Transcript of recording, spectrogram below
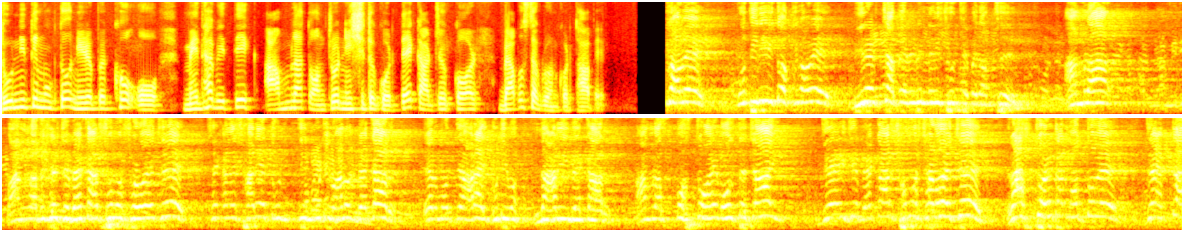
দুর্নীতিমুক্ত, নিরপেক্ষ ও মেধাভিত্তিক আমলাতন্ত্র নিশ্চিত করতে কার্যকর ব্যবস্থা গ্রহণ করতে হবে। কীভাবে কীভাবে ভিড়ের চাপে বিভিন্ন ইস্যু চেপে যাচ্ছে? আমরা বাংলাদেশের যে বেকার সমস্যা রয়েছে সেখানে সাড়ে তিন- তিন কোটি মানুষ বেকার এর মধ্যে আড়াই কোটি নারী বেকার। আমরা স্পষ্ট হয়ে বলতে চাই যে এই যে বেকার সমস্যা রয়েছে রাষ্ট্র এটার মাধ্যমে যে একটা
